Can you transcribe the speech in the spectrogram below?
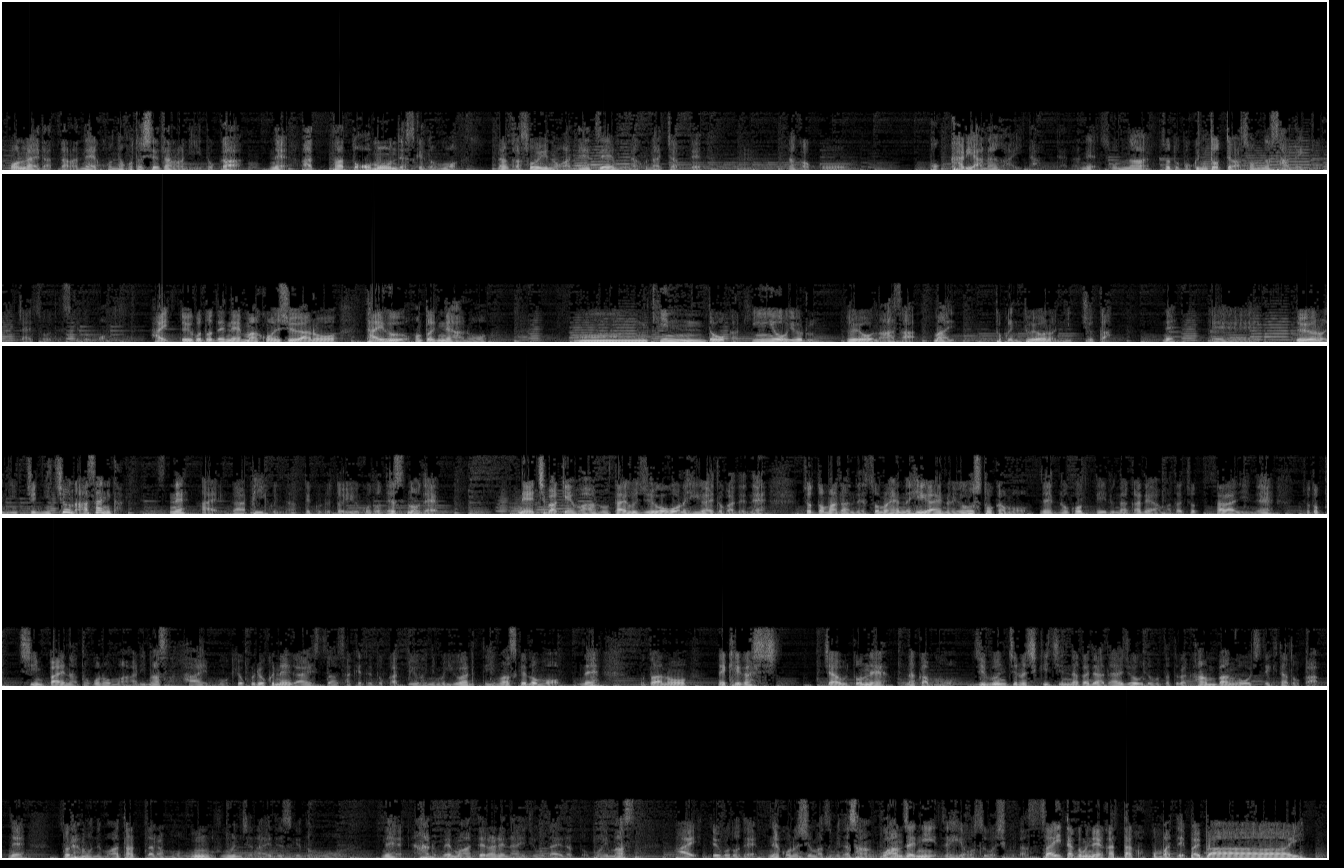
本来だったらね、こんなことしてたのにとか、ね、あったと思うんですけども、なんかそういうのがね、全部なくなっちゃって、うん、なんかこう、ぽっかり穴が開いたなね、そんな、ちょっと僕にとってはそんな3連休になっちゃいそうですけども。はい。ということでね、まあ今週あの、台風、本当にね、あの、うーん、金、どうか、金曜夜、土曜の朝、まあ、特に土曜の日中か。ね、えー、土曜の日中、日曜の朝にかけてですね、はい、がピークになってくるということですので、ね、千葉県はあの台風15号の被害とかでね、ちょっとまだね、その辺の被害の様子とかもね、残っている中ではまたちょっとさらにね、ちょっと心配なところもあります。はい。もう極力ね、外出は避けてとかっていうふうにも言われていますけども、ね、本当あの、ね、怪我しちゃうとね、なんかもう自分家の敷地の中では大丈夫でも、例えば看板が落ちてきたとか、ね、それもね、もう当たったらもう、うん、不運じゃないですけども、ね、あの、目も当てられない状態だと思います。はい。ということで、ね、この週末皆さんご安全にぜひお過ごしください。匠の館、ここまで。バイバーイ。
